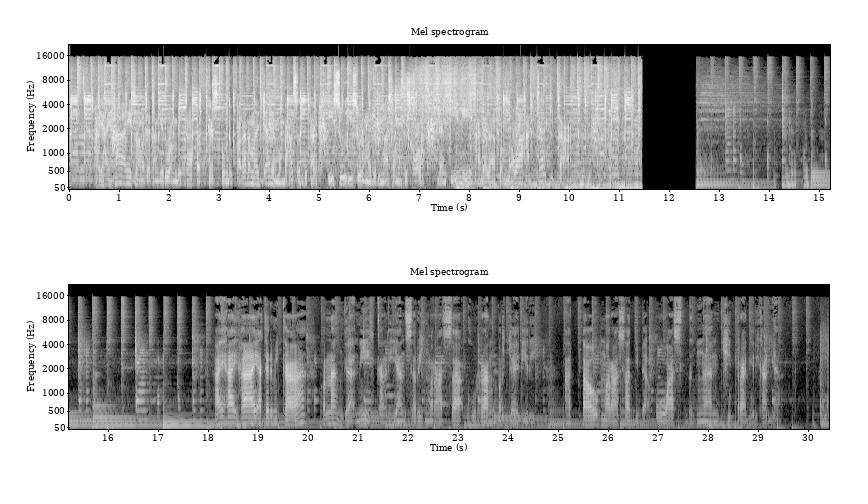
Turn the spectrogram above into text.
Hai hai hai, selamat datang di Ruang BK Podcast untuk para remaja yang membahas seputar isu-isu remaja di masa-masa sekolah. Dan ini adalah pembawa acara kita. Hai hai hai akademika. Pernah nggak nih kalian sering merasa kurang percaya diri? Atau merasa tidak puas dengan citra diri kalian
